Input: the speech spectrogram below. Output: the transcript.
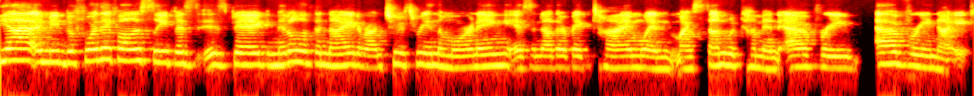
Yeah, I mean, before they fall asleep is is big. Middle of the night, around two or three in the morning, is another big time when my son would come in every every night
